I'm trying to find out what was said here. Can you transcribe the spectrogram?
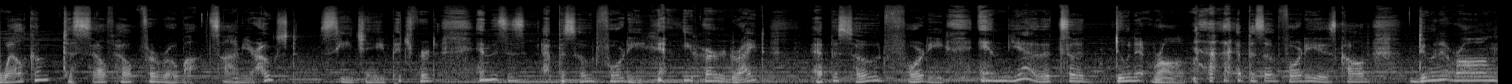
Welcome to Self Help for Robots. I'm your host, CJ Pitchford, and this is episode 40. you heard right? Episode 40. And yeah, that's uh, doing it wrong. episode 40 is called Doing It Wrong,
